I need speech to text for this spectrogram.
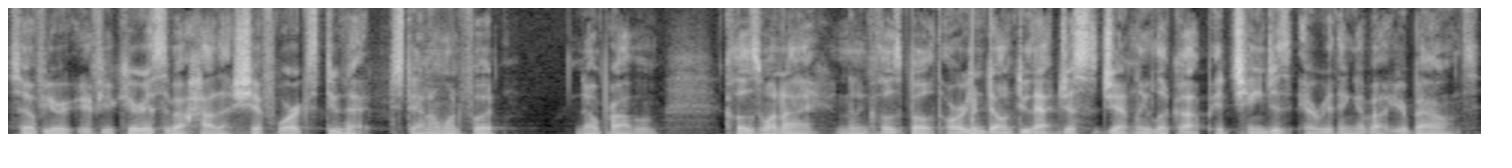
So if you're if you're curious about how that shift works, do that. Stand on one foot, no problem close one eye and then close both. Or even don't do that. Just gently look up. It changes everything about your balance.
